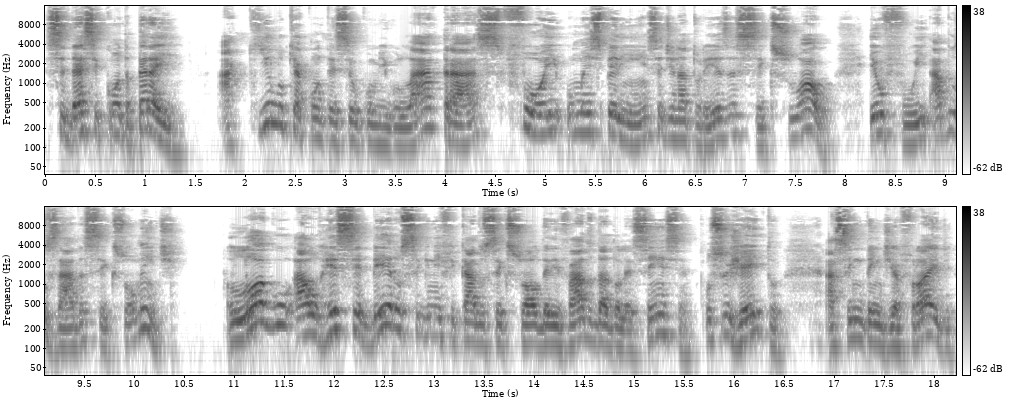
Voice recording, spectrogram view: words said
se desse conta, peraí, aquilo que aconteceu comigo lá atrás foi uma experiência de natureza sexual. Eu fui abusada sexualmente. Logo ao receber o significado sexual derivado da adolescência, o sujeito, assim entendia Freud,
